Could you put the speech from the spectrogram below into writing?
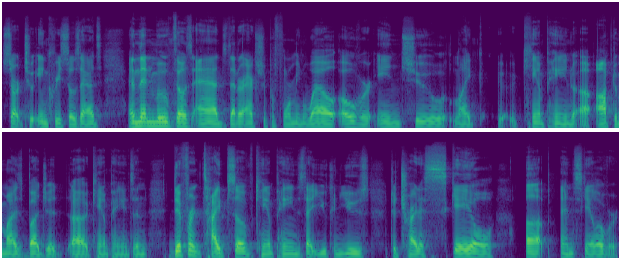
start to increase those ads and then move those ads that are actually performing well over into like campaign uh, optimized budget uh, campaigns and different types of campaigns that you can use to try to scale up and scale over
